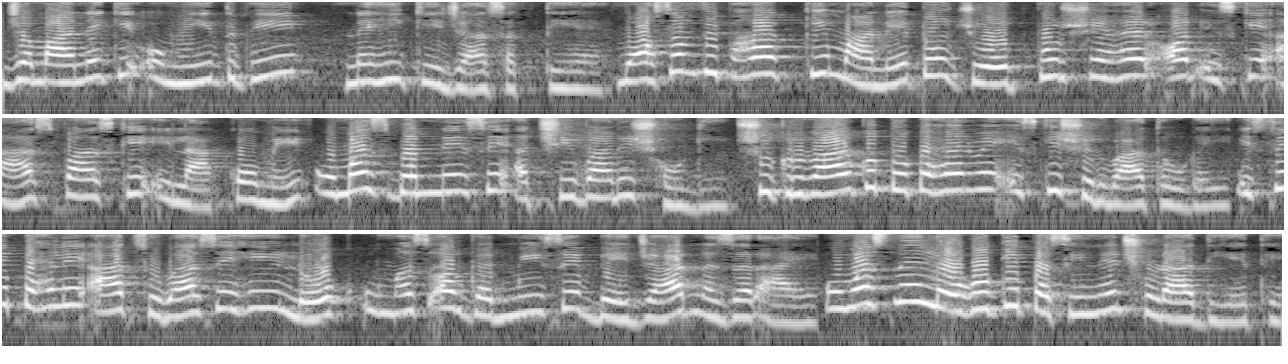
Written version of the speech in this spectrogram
जमाने की उम्मीद भी नहीं की जा सकती है। मौसम विभाग की माने तो जोधपुर शहर और इसके आसपास के इलाकों में उमस बनने से अच्छी बारिश होगी। शुक्रवार को दोपहर में इसकी शुरुआत हो गई। इससे पहले आज सुबह से ही लोग उमस और गर्मी से बेजार नज़र आए। उमस ने लोगों के पसीने छुड़ा दिए थे।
